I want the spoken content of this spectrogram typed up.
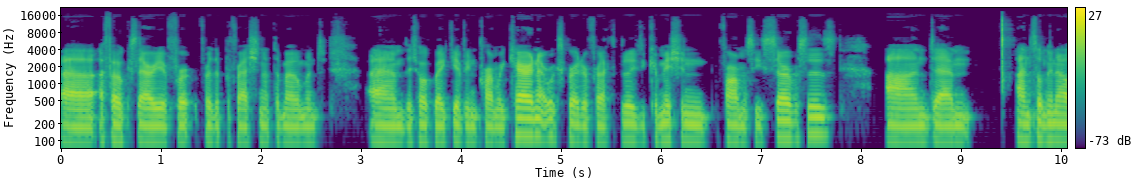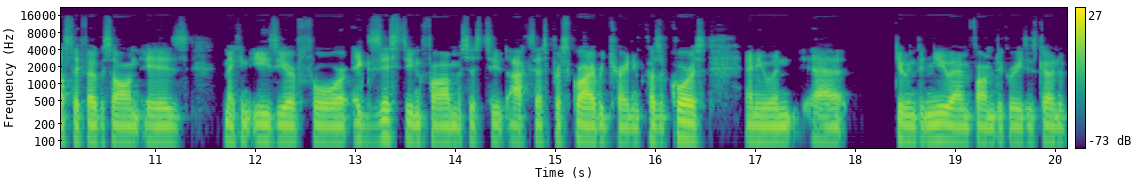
uh, a focus area for, for the profession at the moment. Um, they talk about giving primary care networks greater flexibility to commission pharmacy services, and um, and something else they focus on is making easier for existing pharmacists to access prescribing training because of course anyone uh, doing the new M Pharm degrees is going to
